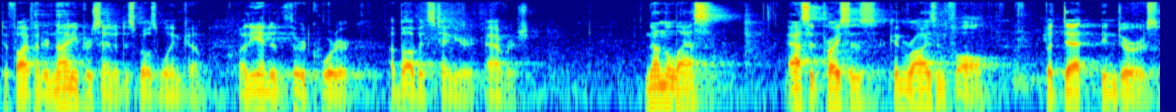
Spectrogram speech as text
to 590% of disposable income by the end of the third quarter, above its 10 year average. Nonetheless, asset prices can rise and fall, but debt endures.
